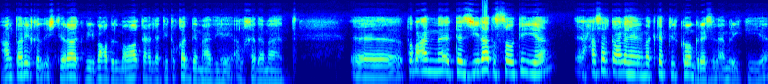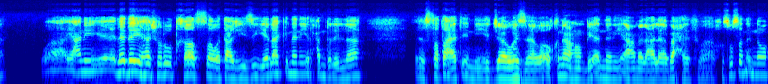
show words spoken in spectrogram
عن طريق الاشتراك ببعض المواقع التي تقدم هذه الخدمات. طبعا التسجيلات الصوتية حصلت عليها من مكتبة الكونغرس الأمريكية ويعني لديها شروط خاصة وتعجيزية لكنني الحمد لله استطعت إني أتجاوزها وأقنعهم بأنني أعمل على بحث وخصوصا إنه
